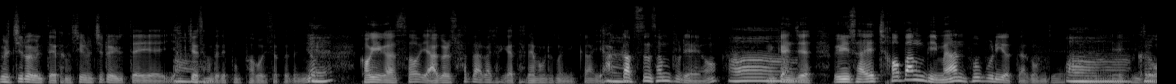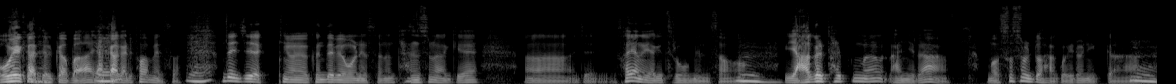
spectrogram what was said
을지로 일대 당시 을지로 일대에 아. 약재 상들이 분포하고 있었거든요. 예. 거기 가서 약을 사다가 자기가 다려 먹는 거니까 약값은 선불이에요. 아. 그러니까 이제 의사의 처방비만 후불이었다고 이제, 아, 예, 이제 오해가 돼. 될까봐 예. 약가까지 포함해서. 예. 근데 이제 어, 근대병원에서는 단순하게 어, 이제 서양 의학이 들어오면서 음. 약을 팔 뿐만 아니라 뭐 수술도 하고 이러니까 음.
